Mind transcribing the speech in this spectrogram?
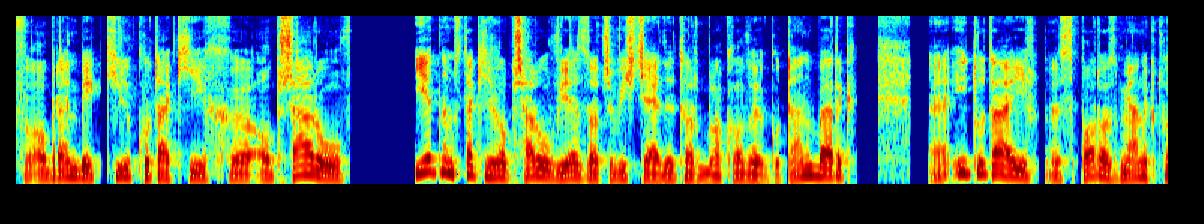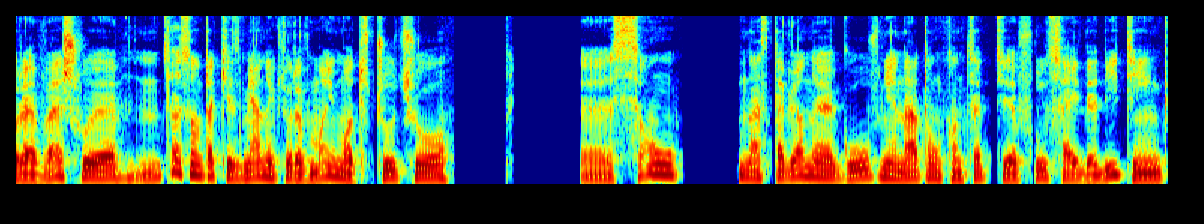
w obrębie kilku takich obszarów, Jednym z takich obszarów jest oczywiście edytor blokowy Gutenberg. E, I tutaj sporo zmian, które weszły. To są takie zmiany, które w moim odczuciu e, są nastawione głównie na tą koncepcję full-side editing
